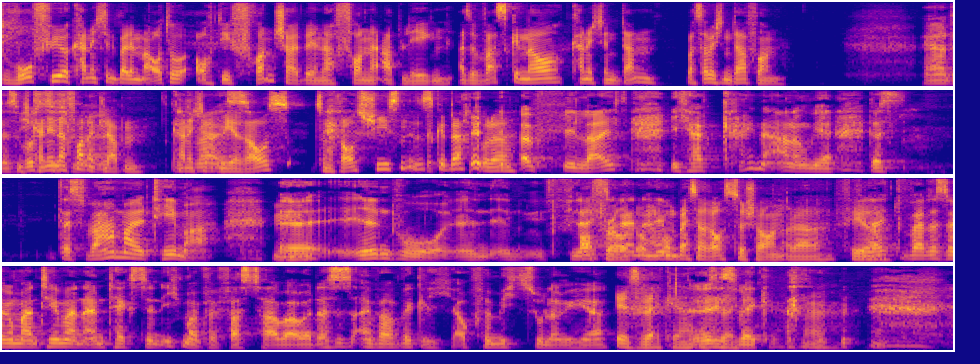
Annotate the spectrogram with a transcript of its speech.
Wofür kann ich denn bei dem Auto auch die Frontscheibe nach vorne ablegen? Also was genau kann ich denn dann, was habe ich denn davon? Ja, das ich kann ihn nach vorne mal. klappen. Kann ich, ich hier raus zum Rausschießen ist es gedacht oder? ja, vielleicht. Ich habe keine Ahnung mehr. Das das war mal Thema mhm. äh, irgendwo. Äh, vielleicht Offroad, um, um besser rauszuschauen oder für vielleicht war das sogar mal ein Thema in einem Text, den ich mal verfasst habe, aber das ist einfach wirklich auch für mich zu lange her. Ist weg, ja. Ist, ist weg. weg. Ja.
